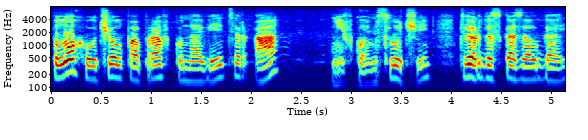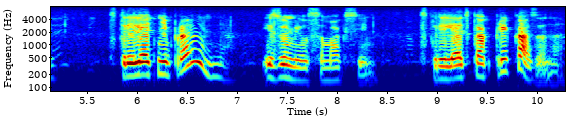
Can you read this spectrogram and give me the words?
Плохо учел поправку на ветер, а? Ни в коем случае, твердо сказал Гай. Стрелять неправильно? Изумился Максим. Стрелять как приказано,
